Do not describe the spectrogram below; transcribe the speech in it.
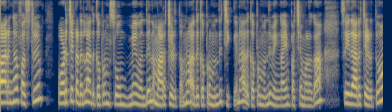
பாருங்கள் ஃபஸ்ட்டு உடச்ச கடலை அதுக்கப்புறம் சோம்புமே வந்து நம்ம அரைச்சி எடுத்தோம்ல அதுக்கப்புறம் வந்து சிக்கனு அதுக்கப்புறம் வந்து வெங்காயம் பச்சை மிளகா ஸோ இதை அரைச்சி எடுத்தோம்.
